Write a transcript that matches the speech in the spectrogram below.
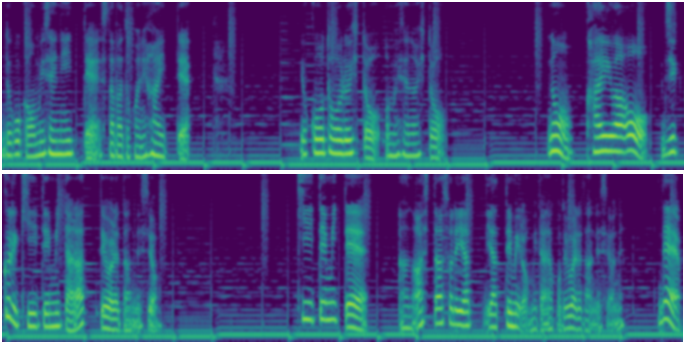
どこかお店に行って、スタバとかに入って、横を通る人、お店の人の会話をじっくり聞いてみたらって言われたんですよ。聞いてみて、あの、明日それややってみろみたいなこと言われたんですよね。で、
